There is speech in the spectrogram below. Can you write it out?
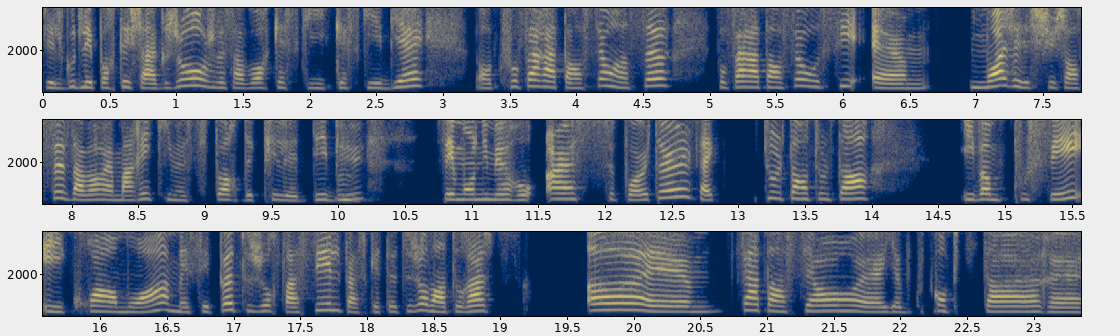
j'ai le goût de les porter chaque jour, je veux savoir qu'est-ce qui, qu'est-ce qui est bien. Donc, il faut faire attention à ça. Il faut faire attention aussi. Euh, moi, je suis chanceuse d'avoir un mari qui me supporte depuis le début. Mm. C'est mon numéro un supporter. Fait tout le temps, tout le temps, il va me pousser et il croit en moi, mais c'est pas toujours facile parce que tu as toujours l'entourage. Ah, euh, fais attention, euh, il y a beaucoup de compétiteurs. Euh,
